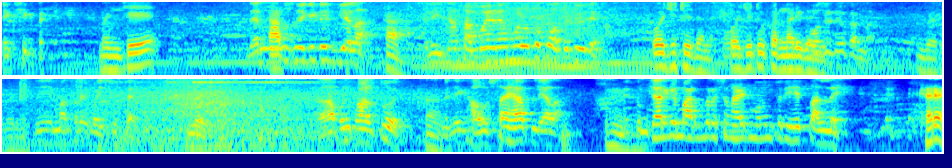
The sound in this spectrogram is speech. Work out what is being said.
एकशे एक टक्के. म्हणजे जर माणूस निगेटिव्ह गेला हां. तर हिच्या सांभाळण्यामुळे तो पॉझिटिव्ह देणार पॉझिटिव्ह त्याला पॉझिटिव्ह करणारी गाडी पॉझिटिव्ह करणार. बरं बरं ते मात्र एक वैशिष्ट्य आहे. बरं. आता आपण पाळतोय. हां. म्हणजे एक हौस आहे आपल्याला. तुमच्यासारखे मार्गदर्शन आहेत म्हणून तरी हे चाललंय. खरं?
